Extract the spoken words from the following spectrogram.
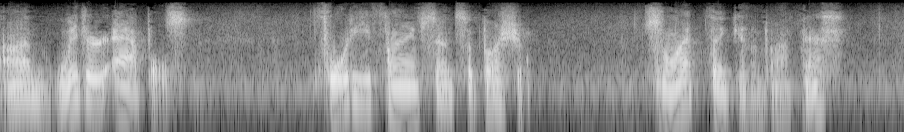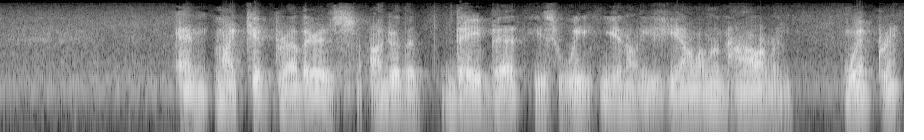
on winter apples. 45 cents a bushel. So I'm thinking about this. And my kid brother is under the day bed. He's weak, you know, he's yelling and hollering, whimpering.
